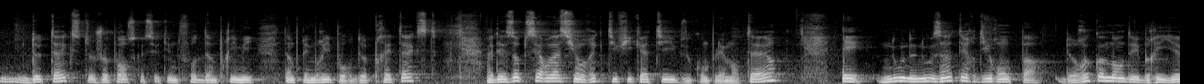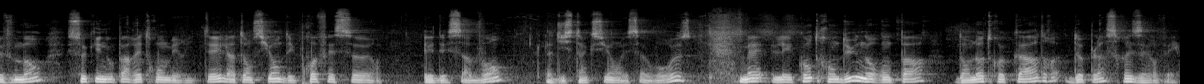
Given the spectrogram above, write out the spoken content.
de textes, je pense que c'est une faute d'imprimerie pour de prétextes, à des observations rectificatives ou complémentaires, et nous ne nous interdirons pas de recommander brièvement ce qui nous paraîtront mériter l'attention des professeurs et des savants, la distinction est savoureuse, mais les comptes rendus n'auront pas, dans notre cadre, de place réservée.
